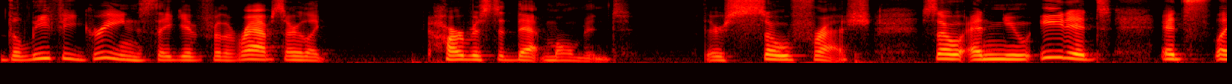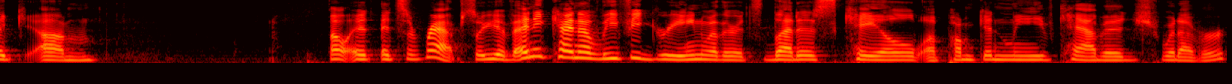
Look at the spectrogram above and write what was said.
the leafy greens they give for the wraps are like harvested that moment. They're so fresh. So and you eat it, it's like um Oh, it, it's a wrap. So you have any kind of leafy green, whether it's lettuce, kale, a pumpkin leaf, cabbage, whatever.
